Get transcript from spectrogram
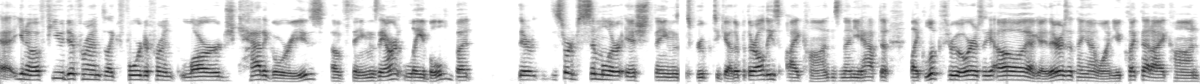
uh, you know, a few different, like four different large categories of things. They aren't labeled, but they're sort of similar-ish things grouped together. But they're all these icons, and then you have to like look through. Where's the oh, okay, there's a thing I want. You click that icon,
